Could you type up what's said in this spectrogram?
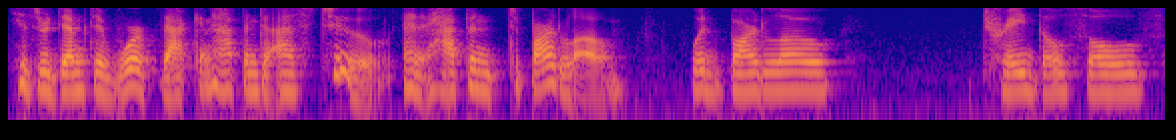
his redemptive work, that can happen to us too. And it happened to Bartolo. Would Bartolo trade those souls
